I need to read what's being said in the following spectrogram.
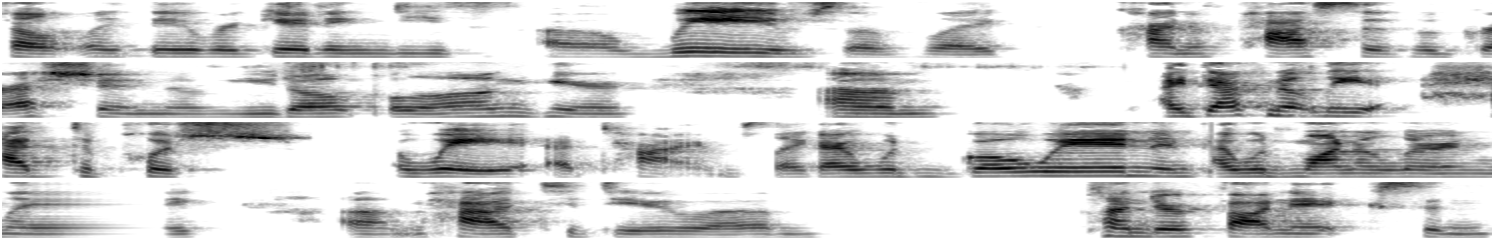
felt like they were getting these uh, waves of like kind of passive aggression of you don't belong here. Um, I definitely had to push away at times. Like I would go in and I would want to learn like um, how to do um, plunderphonics and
